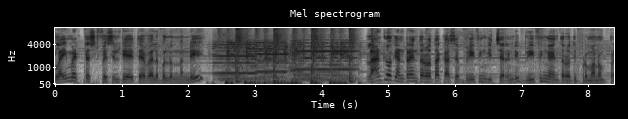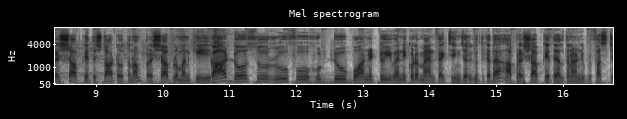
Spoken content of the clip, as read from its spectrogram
climate test facility అయితే అవైలబుల్ ఉందండి. ప్లాంట్లోకి ఎంటర్ అయిన తర్వాత కాసేపు బ్రీఫింగ్ ఇచ్చారండి. బ్రీఫింగ్ అయిన తర్వాత ఇప్పుడు మనం ప్రెస్ షాప్కి అయితే స్టార్ట్ అవుతున్నాం. ప్రెస్ షాప్లో మనకి car doors roof hood bonnet ఇవన్నీ కూడా మ్యానుఫ్యాక్చరింగ్ జరుగుతుంది కదా. ఆ ప్రెస్ షాప్కి అయితే వెళ్తున్నాం అండి ఇప్పుడు ఫస్ట్.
